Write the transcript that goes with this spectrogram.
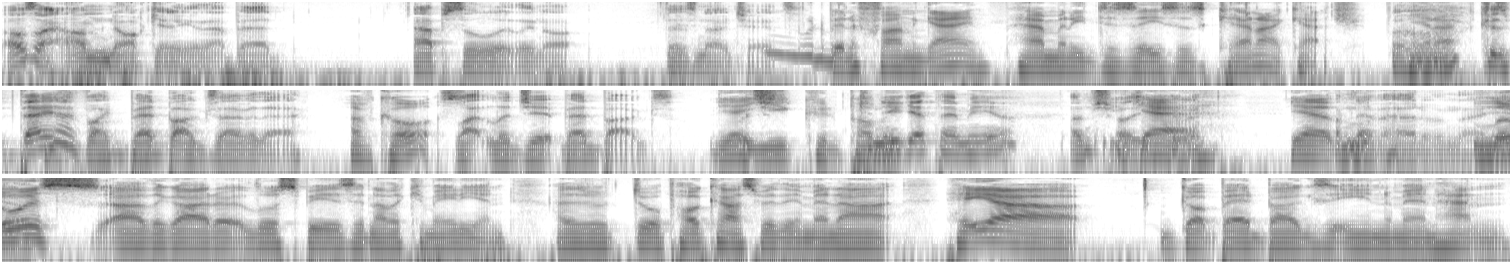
I was like, I'm not getting in that bed. Absolutely not. There's no chance. Would have been a fun game. How many diseases can I catch? You know, because they have like bed bugs over there, of course. like legit bed bugs. yeah, which- you could Can probably you get them here? I'm sure. yeah. You could. Yeah, I've never heard of them though. yeah. Lewis, uh, the guy, Lewis Spears, another comedian. I do- do a podcast with him, and uh, he uh, got bed bugs in Manhattan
